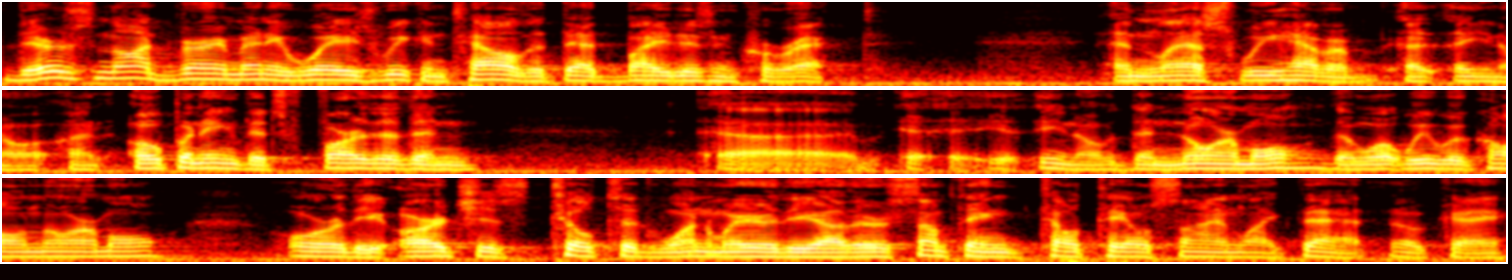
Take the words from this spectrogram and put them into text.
there's not very many ways we can tell that that bite isn't correct unless we have a, a you know an opening that's farther than uh, you know than normal than what we would call normal or the arch is tilted one way or the other something telltale sign like that okay?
